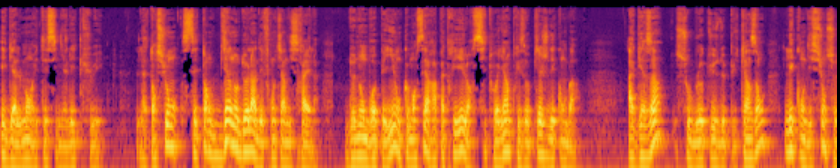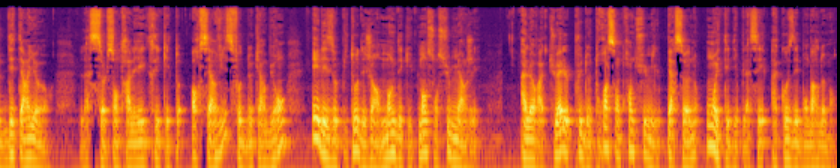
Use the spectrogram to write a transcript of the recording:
également été signalés tués. La tension s'étend bien au-delà des frontières d'Israël. De nombreux pays ont commencé à rapatrier leurs citoyens pris au piège des combats. À Gaza, sous blocus depuis 15 ans, les conditions se détériorent. La seule centrale électrique est hors service faute de carburant et les hôpitaux déjà en manque d'équipement sont submergés. À l'heure actuelle, plus de 338 000 personnes ont été déplacées à cause des bombardements.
